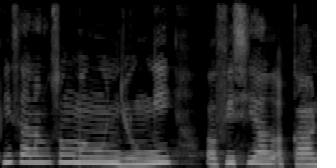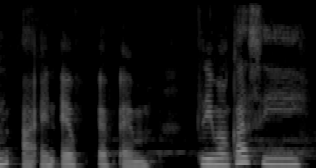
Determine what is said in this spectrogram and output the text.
bisa langsung mengunjungi official account ANF FM. Terima kasih.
